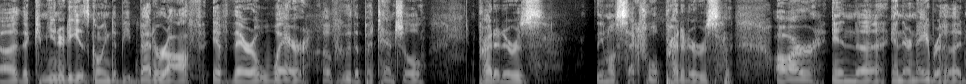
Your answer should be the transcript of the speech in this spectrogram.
uh, the community is going to be better off if they're aware of who the potential predators you know sexual predators are in the in their neighborhood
